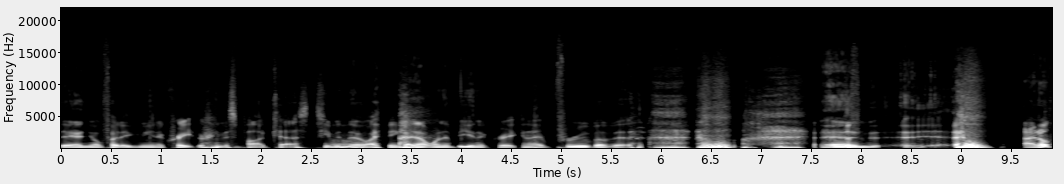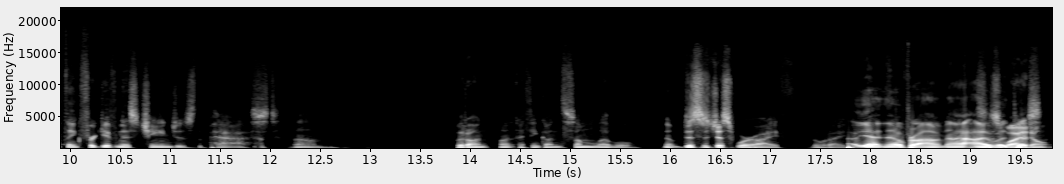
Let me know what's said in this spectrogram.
Daniel putting me in a crate during this podcast, even though Oh. I think I don't want to be in a crate? Can I approve of it? and I don't think forgiveness changes the past. Um, but on, on, I think on some level, no, this is just where I, what I, oh yeah, no problem. I, I this is why just, I don't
